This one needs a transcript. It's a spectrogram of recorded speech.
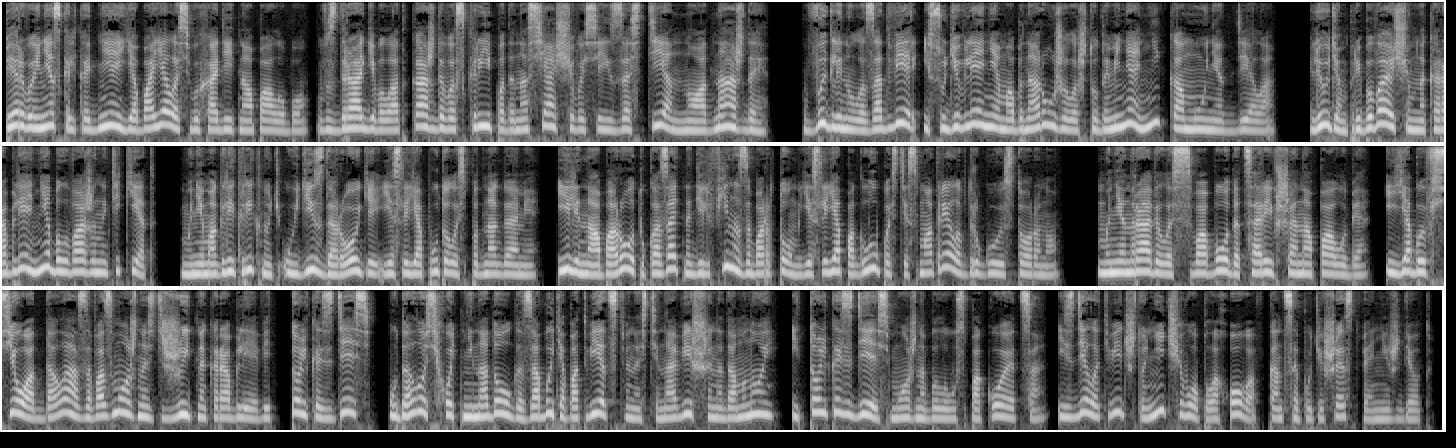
Первые несколько дней я боялась выходить на палубу, вздрагивала от каждого скрипа, доносящегося из-за стен, но однажды выглянула за дверь и с удивлением обнаружила, что до меня никому нет дела. Людям, прибывающим на корабле, не был важен этикет. Мне могли крикнуть «Уйди с дороги», если я путалась под ногами, или, наоборот, указать на дельфина за бортом, если я по глупости смотрела в другую сторону. Мне нравилась свобода, царившая на палубе, и я бы все отдала за возможность жить на корабле, ведь только здесь удалось хоть ненадолго забыть об ответственности, нависшей надо мной, и только здесь можно было успокоиться и сделать вид, что ничего плохого в конце путешествия не ждет.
